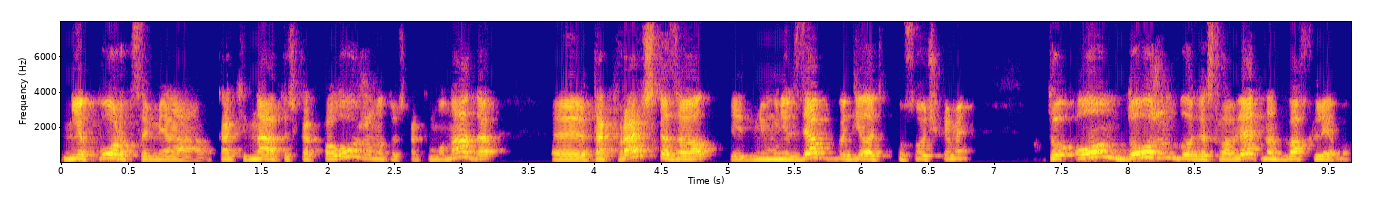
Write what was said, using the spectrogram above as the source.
не порциями, а как, на, то есть как положено, то есть как ему надо, э, так врач сказал, и ему нельзя делать кусочками, то он должен благословлять на два хлеба.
